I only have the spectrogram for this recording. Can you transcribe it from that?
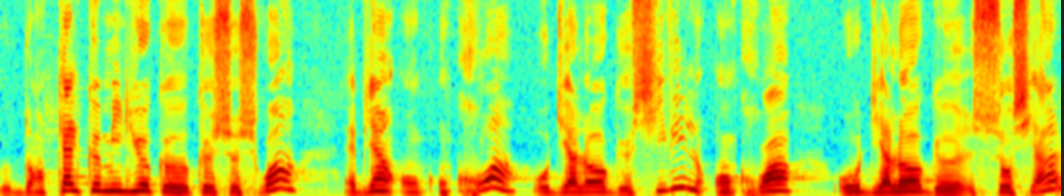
dans quelques milieux que, que ce soit, eh bien, on, croit au dialogue civil, on croit au dialogue social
